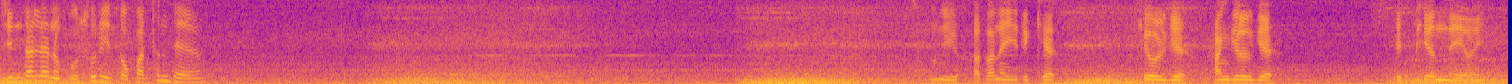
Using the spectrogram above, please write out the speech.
진달래는 구슬이 똑같은데 참, 이 하단에 이렇게 겨울게 한겨울 게 이렇게 피었네요.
